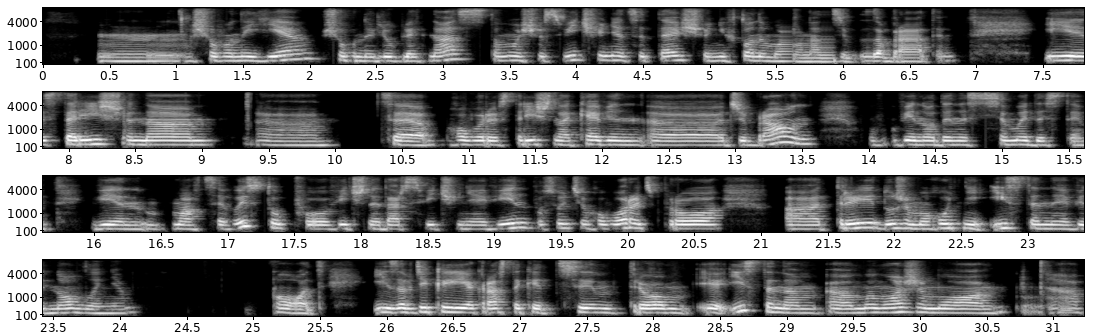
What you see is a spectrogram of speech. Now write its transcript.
що вони є, що вони люблять нас, тому що свідчення це те, що ніхто не може нас забрати. І старійшина, е, це говорив старійшина Кевін е, Джі Браун, він один із 70, він мав цей виступ Вічний дар свідчення. Він, по суті, говорить про три дуже могутні істини відновлення. От. І завдяки якраз таки цим трьом е, істинам е, ми можемо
